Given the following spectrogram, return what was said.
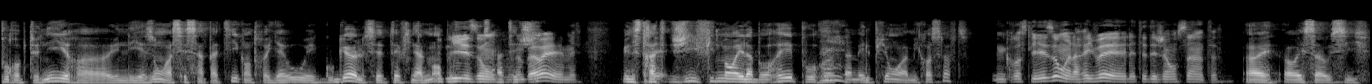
pour obtenir euh, une liaison assez sympathique entre Yahoo et Google. C'était finalement Liaison. stratégie. Bah ouais, mais une stratégie finement élaborée pour euh, tamer le pion à Microsoft. Une grosse liaison, elle arrivait, elle était déjà enceinte. Ouais, oh, oui, ça aussi.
